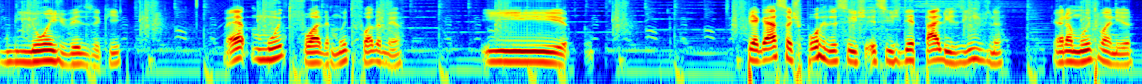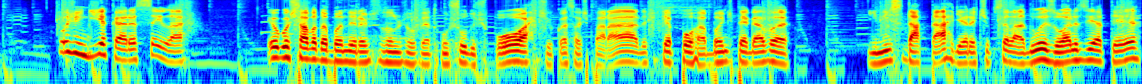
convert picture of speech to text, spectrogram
milhões de vezes aqui. É muito foda, muito foda mesmo. E pegar essas porras, esses, esses detalhezinhos, né? Era muito maneiro. Hoje em dia, cara, sei lá. Eu gostava da Bandeirante dos anos 90 com o show do esporte, com essas paradas. Porque, porra, a Band pegava início da tarde, era tipo, sei lá, duas horas e até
